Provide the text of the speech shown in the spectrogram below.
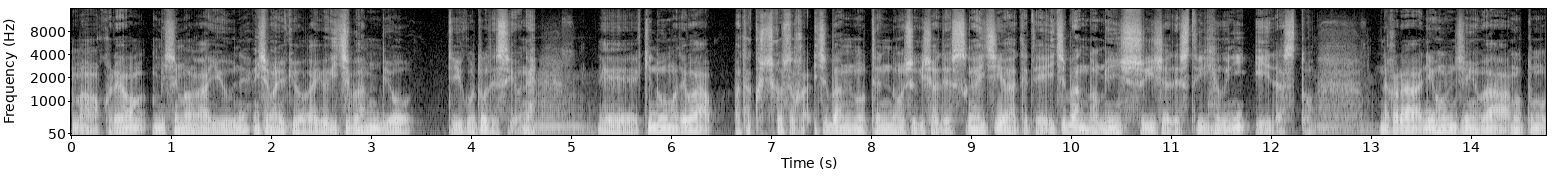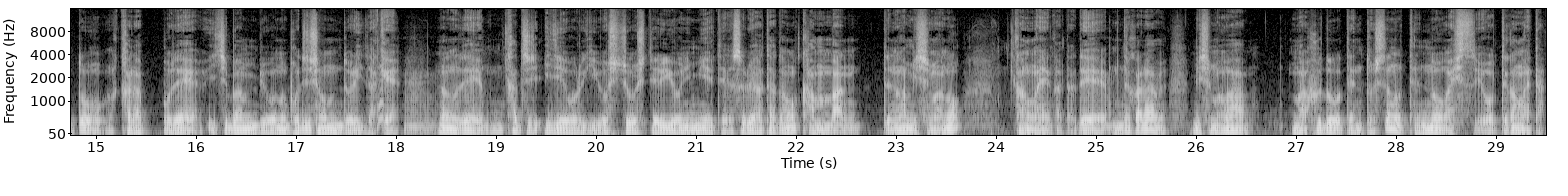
あまあこれは三島が言うね三島由紀夫が言う一番病っていうことですよね。えー、昨日までは私こそが一番の天皇主義者ですが一夜明けて一番の民主主義者ですというふうに言い出すと。だから日本人はもともと空っぽで一番病のポジション取りだけ。なので価値イデオロギーを主張しているように見えてそれはただの看板っていうのが三島の考え方で。だから三島はまあ、不動天としての天皇が必要って考えた。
